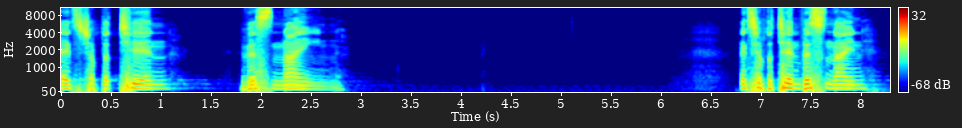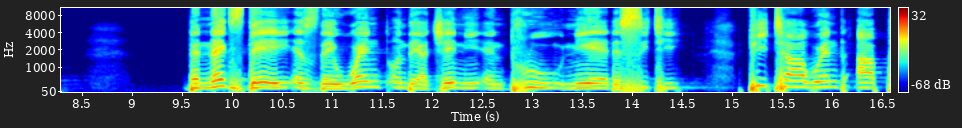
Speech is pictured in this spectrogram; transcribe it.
Acts chapter 10, verse 9. Acts chapter 10, verse 9. The next day, as they went on their journey and drew near the city, Peter went up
